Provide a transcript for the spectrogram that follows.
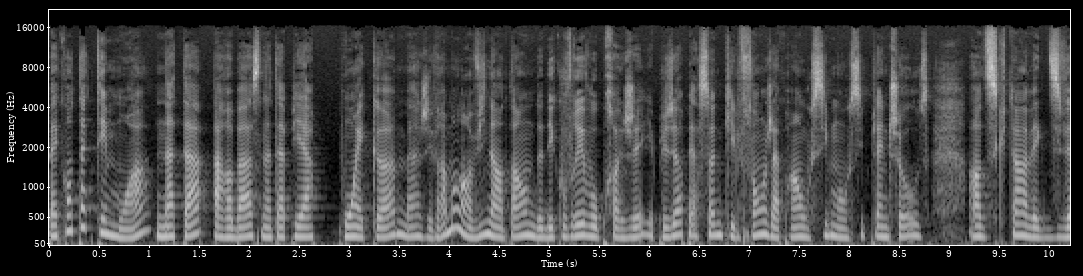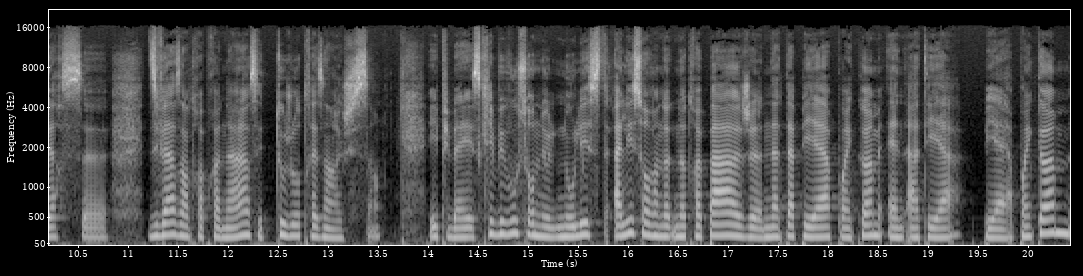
ben contactez-moi, nata.natapierre.com. Hein, j'ai vraiment envie d'entendre, de découvrir vos projets. Il y a plusieurs personnes qui le font. J'apprends aussi, moi aussi, plein de choses en discutant avec diverses, euh, divers entrepreneurs. C'est toujours très enrichissant. Et puis, ben, inscrivez-vous sur nos, listes. Allez sur notre, page natapr.com, N-A-T-A pr.com.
